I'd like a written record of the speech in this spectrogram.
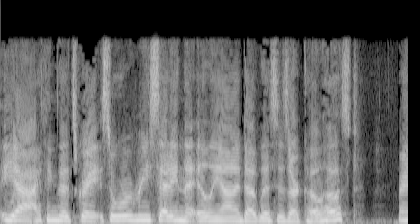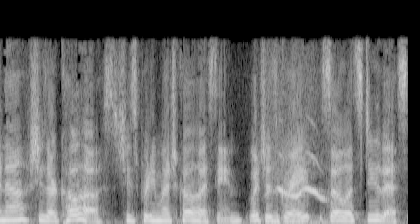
yeah, I think that's great. So we're resetting that Illeana Douglas is our co-host right now. She's our co-host. She's pretty much co-hosting, which is great. So let's do this.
